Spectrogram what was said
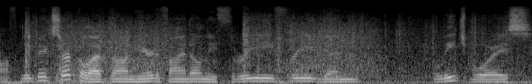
Awfully big circle I've drawn here to find only three freaking leech boys.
